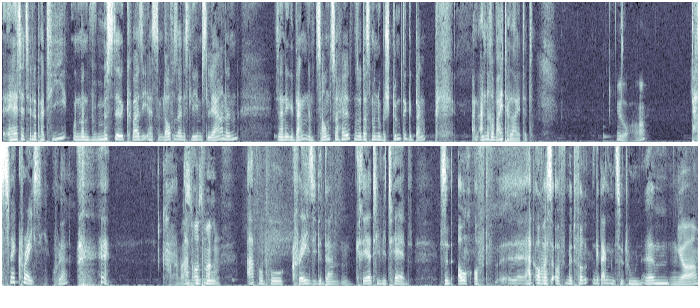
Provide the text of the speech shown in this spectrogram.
hätte Telepathie und man müsste quasi erst im Laufe seines Lebens lernen, seine Gedanken im Zaum zu halten, sodass man nur bestimmte Gedanken an andere weiterleitet. Ja. Das wäre crazy, oder? Kann man was apropos, draus machen. Apropos crazy Gedanken, Kreativität sind auch oft, äh, hat auch was oft mit verrückten Gedanken zu tun. Ähm, ja,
